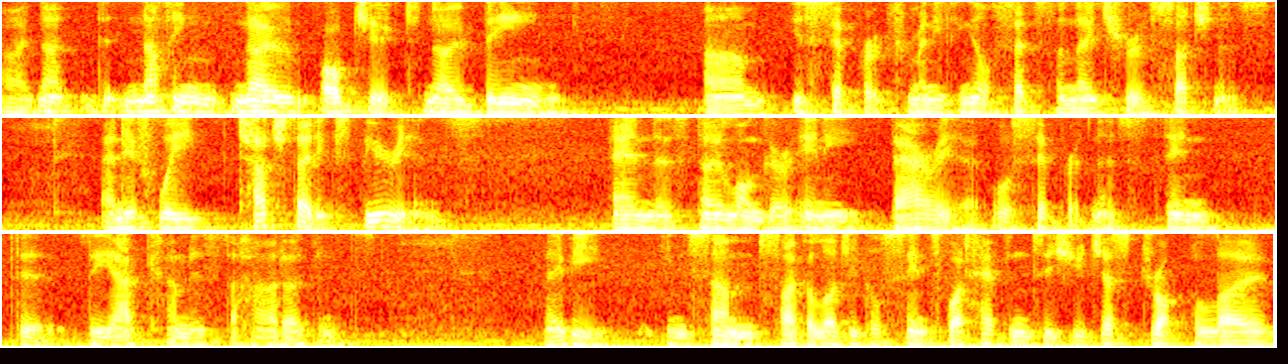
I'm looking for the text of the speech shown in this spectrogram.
Right? No, nothing, no object, no being um, is separate from anything else. That's the nature of suchness. And if we touch that experience, and there's no longer any barrier or separateness, then the, the outcome is the heart opens. Maybe in some psychological sense, what happens is you just drop below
